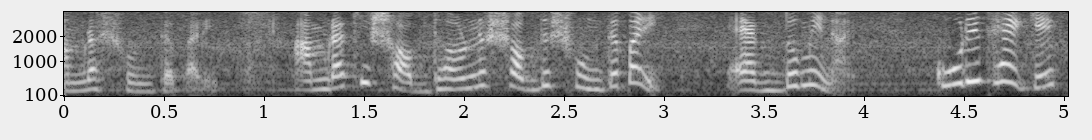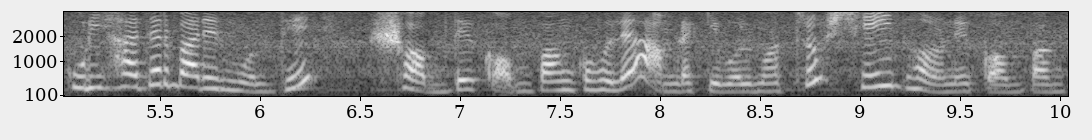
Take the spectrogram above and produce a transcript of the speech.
আমরা শুনতে পারি? আমরা কি সব ধরনের শব্দ শুনতে পারি? একদমই নয়। কুড়ি থেকে কুড়ি হাজার বারের মধ্যে শব্দের কম্পাঙ্ক হলে আমরা কেবলমাত্র সেই ধরনের কম্পাঙ্ক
